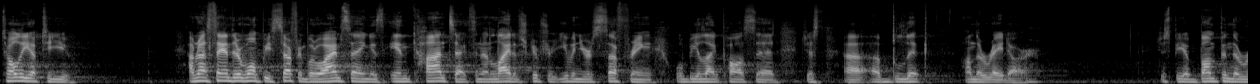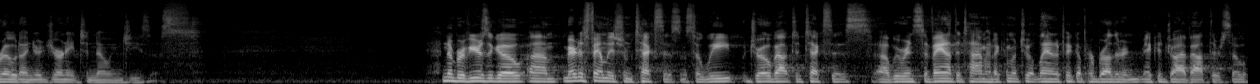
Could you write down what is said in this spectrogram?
Totally up to you. I'm not saying there won't be suffering, but what I'm saying is, in context and in light of Scripture, even your suffering will be, like Paul said, just a, a blip on the radar. Just be a bump in the road on your journey to knowing Jesus. A number of years ago, um, Meredith's family is from Texas, and so we drove out to Texas. Uh, we were in Savannah at the time, had to come up to Atlanta to pick up her brother and make a drive out there. So,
